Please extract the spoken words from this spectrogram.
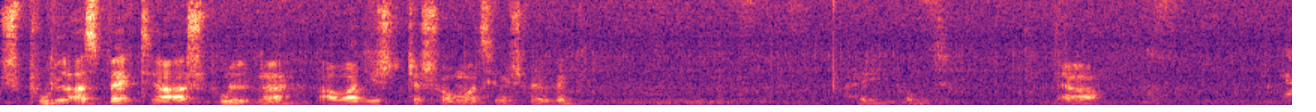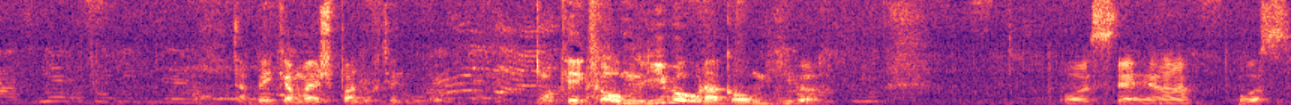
Sprudelaspekt, ja, sprudelt, ne? Aber die, der Schaum war ziemlich schnell weg. Ein Punkt. Ja, da bin ich ja mal gespannt auf den Uwe. Okay, Gaumenliebe oder Gaumenhiebe? Ist der Herr? Prost.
